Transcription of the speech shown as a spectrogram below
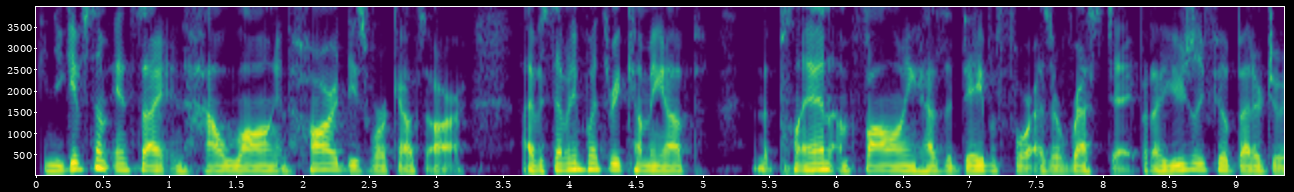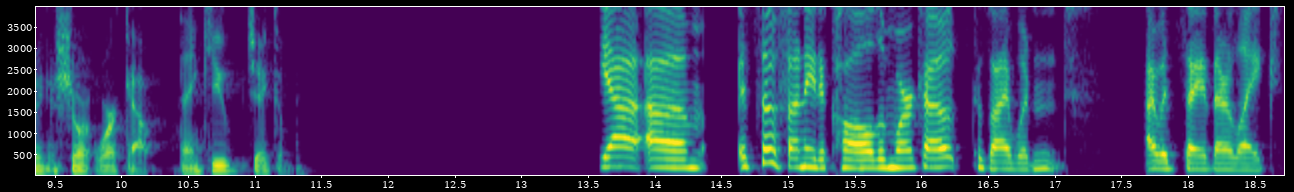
Can you give some insight in how long and hard these workouts are? I have a 70.3 coming up, and the plan I'm following has the day before as a rest day, but I usually feel better doing a short workout. Thank you, Jacob. Yeah, um, it's so funny to call them workouts because I wouldn't. I would say they're like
